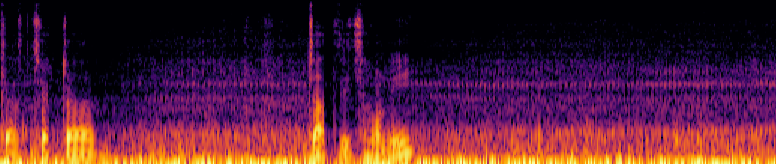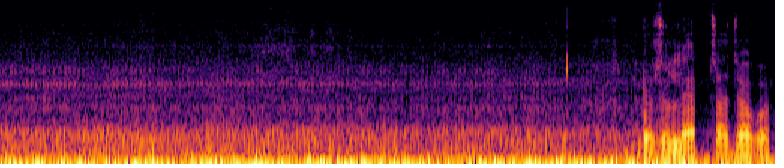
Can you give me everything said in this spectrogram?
এটা হচ্ছে একটা যাত্রী ছাউনি। এটা হচ্ছে ল্যাপচা জগৎ।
